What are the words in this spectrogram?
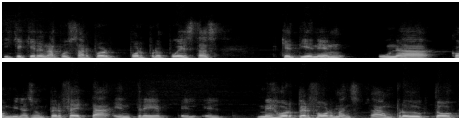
y que quieren apostar por, por propuestas que tienen una combinación perfecta entre el, el, mejor performance, o sea, un producto,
